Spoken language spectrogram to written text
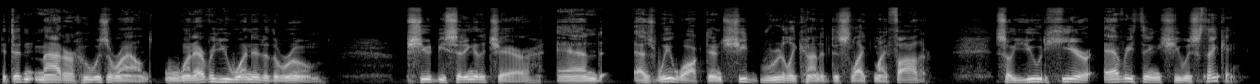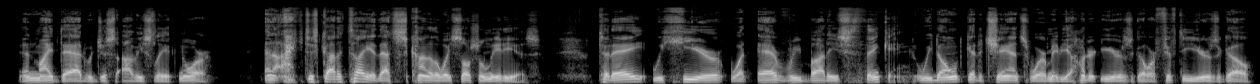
It didn't matter who was around. Whenever you went into the room, she would be sitting in the chair. And as we walked in, she really kind of disliked my father. So you'd hear everything she was thinking. And my dad would just obviously ignore. And I just got to tell you, that's kind of the way social media is. Today, we hear what everybody's thinking. We don't get a chance where maybe 100 years ago or 50 years ago,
